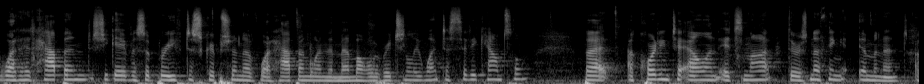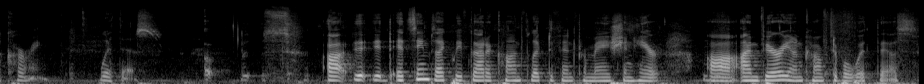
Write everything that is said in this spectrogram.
what had happened, she gave us a brief description of what happened when the memo originally went to City Council. But according to Ellen, it's not, there's nothing imminent occurring with this. Uh, It it- it seems like we've got a conflict of information here. Uh, I'm very uncomfortable with this,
